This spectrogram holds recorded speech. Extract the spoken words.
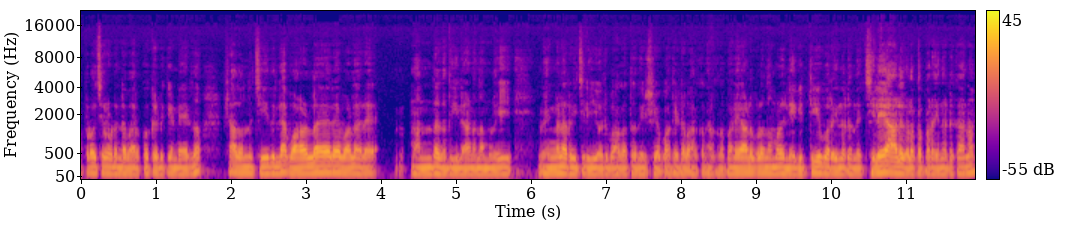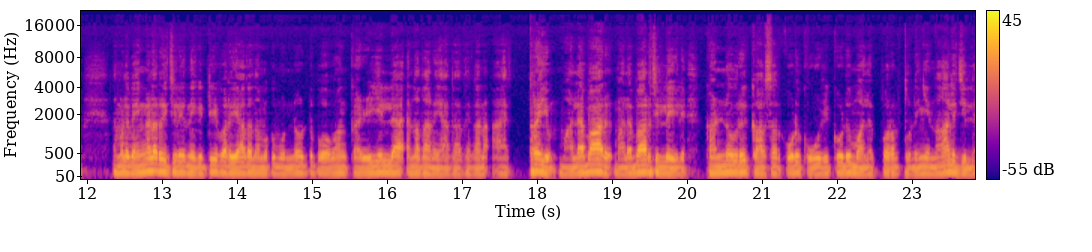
അപ്രോച്ച് റോഡിന്റെ വർക്കൊക്കെ എടുക്കേണ്ടായിരുന്നു പക്ഷെ അതൊന്നും ചെയ്തില്ല. വളരെ വളരെ മന്ദഗതിയിലാണ് നമ്മൾ ഈ വെങ്ങളറിയിച്ചിൽ ഈ ഒരു ഭാഗത്ത് ദേശീയപാതയുടെ ഭാഗത്ത് നടക്കുന്നത്. പല ആളുകളും നമ്മൾ നെഗറ്റീവ് പറയുന്നുണ്ട്. ചില ആളുകളൊക്കെ പറയുന്നുണ്ട്. കാരണം നമ്മൾ വെങ്ങളറിയിച്ചിൽ നെഗറ്റീവ് പറയാതെ നമുക്ക് മുന്നോട്ട് പോകാൻ കഴിയില്ല എന്നതാണ് യാഥാർത്ഥ്യം. കാരണം അത്രയും മലബാർ മലബാർ ജില്ലയിൽ കണ്ണൂർ കാസർഗോഡ് കോഴിക്കോട് മലപ്പുറം തുടങ്ങിയ നാല് ജില്ല.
